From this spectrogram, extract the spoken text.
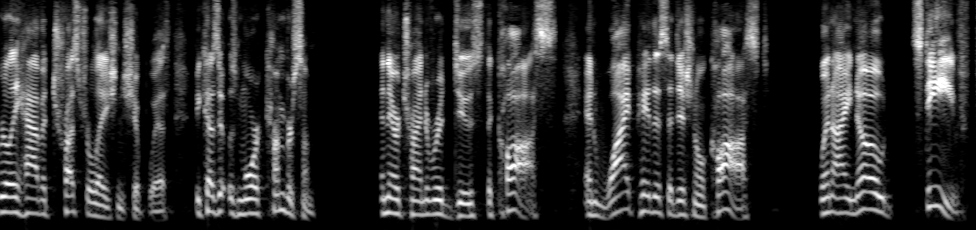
really have a trust relationship with because it was more cumbersome and they were trying to reduce the costs. And why pay this additional cost when I know Steve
